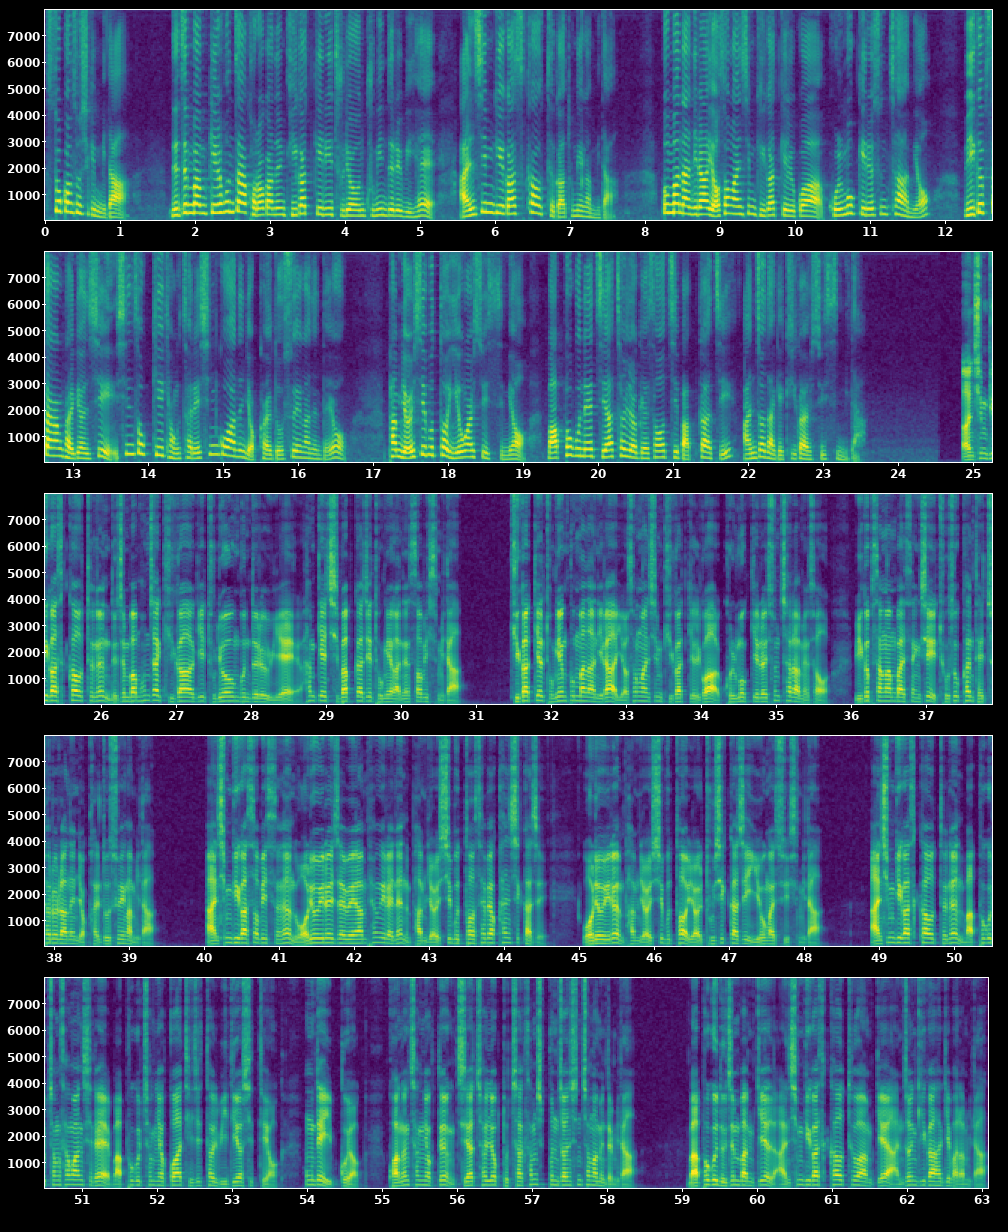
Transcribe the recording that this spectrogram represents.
수도권 소식입니다. 늦은 밤길 혼자 걸어가는 귀갓길이 두려운 구민들을 위해 안심귀가 스카우트가 동행합니다. 뿐만 아니라 여성 안심 귀갓길과 골목길을 순차하며 위급 상황 발견 시 신속히 경찰에 신고하는 역할도 수행하는데요. 밤 10시부터 이용할 수 있으며 마포군의 지하철역에서 집 앞까지 안전하게 귀가할 수 있습니다. 안심귀가 스카우트는 늦은 밤 혼자 귀가하기 두려운 분들을 위해 함께 집 앞까지 동행하는 서비스입니다. 귀갓길 동행뿐만 아니라 여성 안심 귀갓길과 골목길을 순찰하면서 위급 상황 발생 시 조속한 대처를 하는 역할도 수행합니다. 안심귀가 서비스는 월요일을 제외한 평일에는 밤 10시부터 새벽 1시까지, 월요일은 밤 10시부터 12시까지 이용할 수 있습니다. 안심귀가 스카우트는 마포구청 상황실에 마포구청역과 디지털 미디어 시티역, 홍대 입구역, 광흥창역 등 지하철역 도착 30분 전 신청하면 됩니다. 마포구 늦은 밤길 안심귀가 스카우트와 함께 안전귀가 하기 바랍니다.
